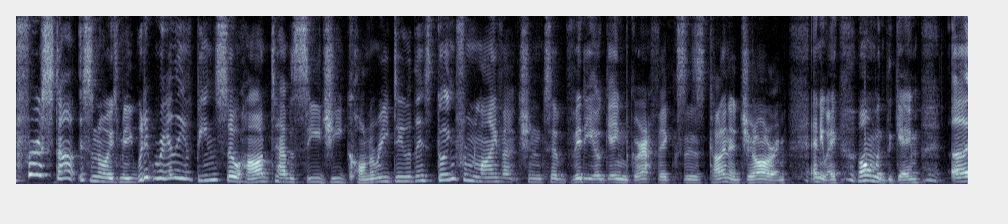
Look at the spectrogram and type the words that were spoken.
for a start, this annoys me. Would it really have been so hard to have a CG Connery do this? Going from live action to video game graphics is kind of jarring. Anyway, on with the game. Uh,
